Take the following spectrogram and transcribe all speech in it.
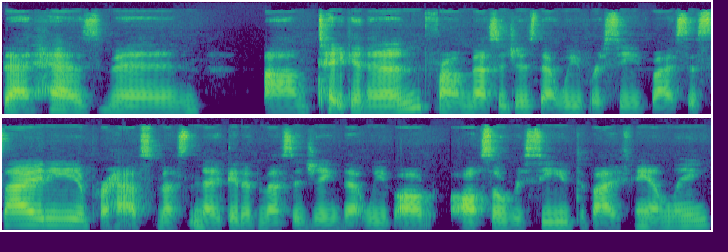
that has been um, taken in from messages that we've received by society and perhaps mes- negative messaging that we've al- also received by family,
